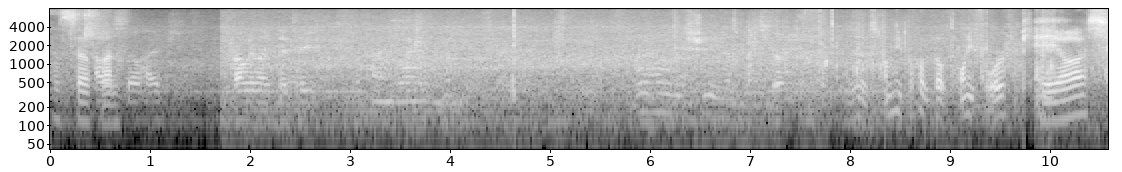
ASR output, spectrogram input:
That's so fun. I was so hyped. Probably like they take the time going. Oh shit, that's best Fuck this. How many balls? About 24? Chaos.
